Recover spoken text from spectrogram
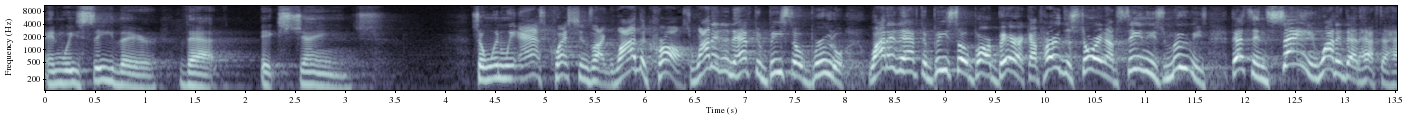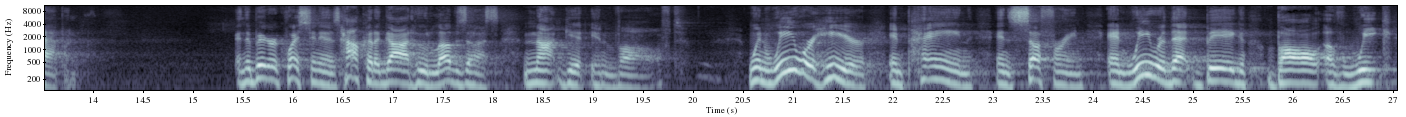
And we see there that exchange. So when we ask questions like, why the cross? Why did it have to be so brutal? Why did it have to be so barbaric? I've heard the story and I've seen these movies. That's insane. Why did that have to happen? And the bigger question is, how could a God who loves us not get involved? When we were here in pain and suffering, and we were that big ball of weak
